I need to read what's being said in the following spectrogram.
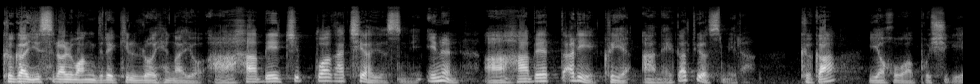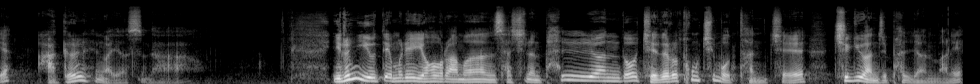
그가 이스라엘 왕들의 길로 행하여 아합의 집과 같이 하였으니 이는 아합의 딸이 그의 아내가 되었습니다. 그가 여호와 보시기에 악을 행하였으나 이런 이유 때문에 여호람은 사실은 8년도 제대로 통치 못한 채 즉위한 지 8년 만에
